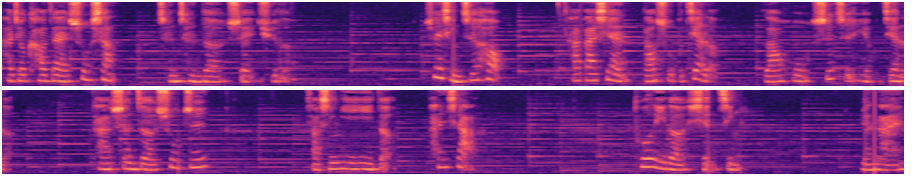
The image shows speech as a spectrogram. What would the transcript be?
他就靠在树上，沉沉的睡去了。睡醒之后，他发现老鼠不见了，老虎、狮子也不见了。他顺着树枝，小心翼翼的攀下，脱离了险境。原来，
